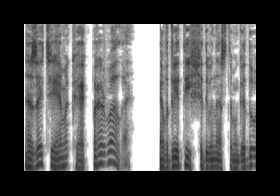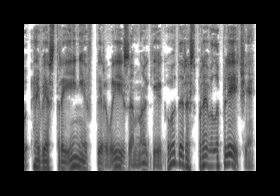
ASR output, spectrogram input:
Затем, как прорвало, в 2012 году авиастроение впервые за многие годы расправило плечи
